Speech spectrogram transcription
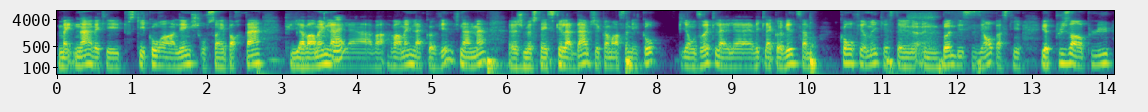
maintenant, avec les, tout ce qui est cours en ligne, je trouve ça important. Puis avant même la, Ouais. la- avant, avant même la COVID, finalement, euh, je me suis inscrit là-dedans, puis j'ai commencé mes cours. Puis on dirait que la- la- avec la COVID, ça m'a confirmé que c'était une, une bonne décision parce qu'il y a de plus en plus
